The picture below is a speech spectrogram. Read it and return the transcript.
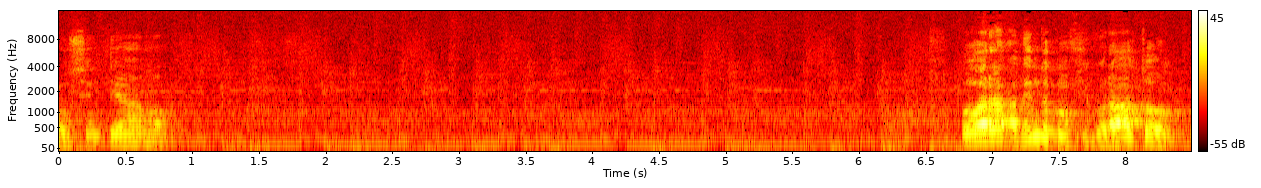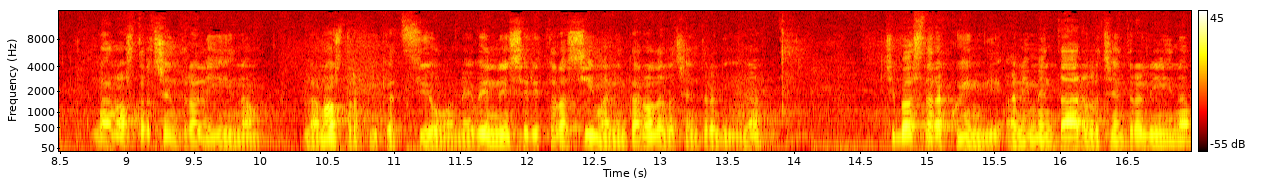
Acconsentiamo ora avendo configurato la nostra centralina la nostra applicazione avendo inserito la SIM all'interno della centralina ci basterà quindi alimentare la centralina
